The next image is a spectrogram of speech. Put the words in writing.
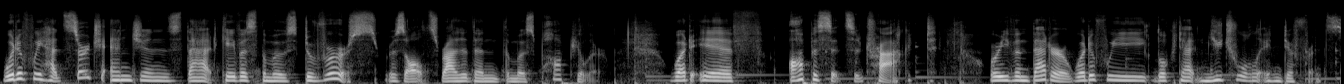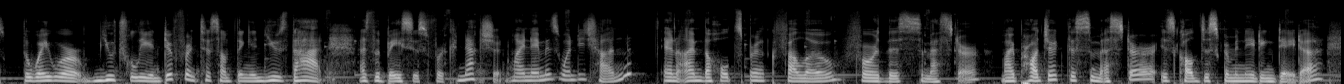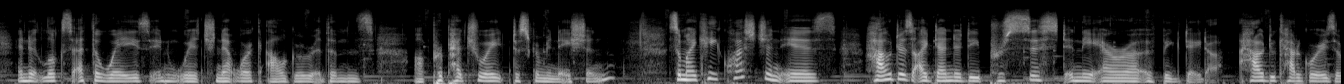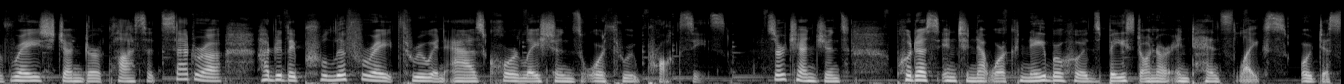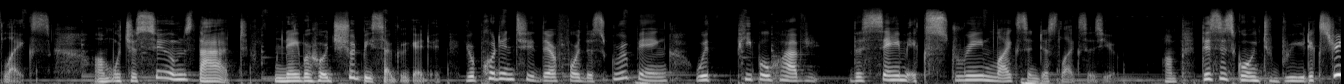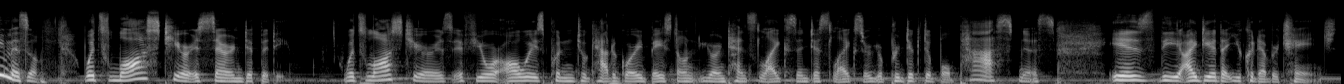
What if we had search engines that gave us the most diverse results rather than the most popular? What if opposites attract? Or even better, what if we looked at mutual indifference, the way we're mutually indifferent to something and use that as the basis for connection? My name is Wendy Chun and I'm the Holtzbrinck Fellow for this semester. My project this semester is called Discriminating Data, and it looks at the ways in which network algorithms uh, perpetuate discrimination. So, my key question is how does identity persist in the era of big data? How do categories of race, gender, class, etc., how do they proliferate through and as correlations or through proxies? Search engines put us into network neighborhoods based on our intense likes or dislikes, um, which assumes that neighborhoods should be segregated. You're put into, therefore, this grouping with people who have the same extreme likes and dislikes as you. Um, this is going to breed extremism. What's lost here is serendipity. What's lost here is if you're always put into a category based on your intense likes and dislikes or your predictable pastness, is the idea that you could ever change.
